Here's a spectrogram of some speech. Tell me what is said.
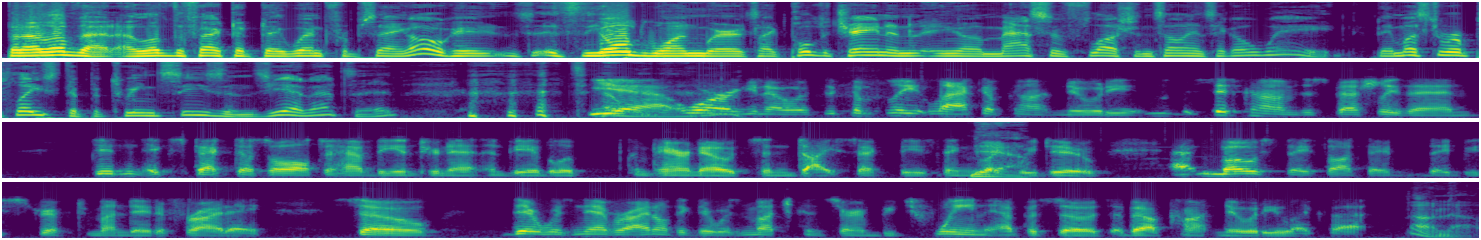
But I love that. I love the fact that they went from saying, "Oh, okay, it's, it's the old one where it's like pull the chain and you know massive flush," and suddenly it's like, "Oh, wait, they must have replaced it between seasons." Yeah, that's it. That's Yeah, or you know, it's a complete lack of continuity. Sitcoms, especially then, didn't expect us all to have the internet and be able to compare notes and dissect these things Yeah. like we do. At most, they thought they'd they'd be stripped Monday to Friday. So there was never, I don't think there was much concern between episodes about continuity like that. Oh no,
